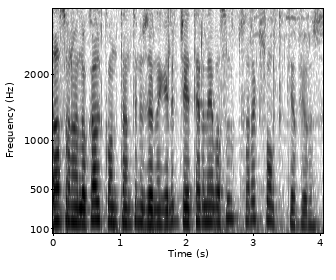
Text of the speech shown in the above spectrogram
Daha sonra lokal content'in üzerine gelip CTRL'ye basılı tutarak sol tık yapıyoruz.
